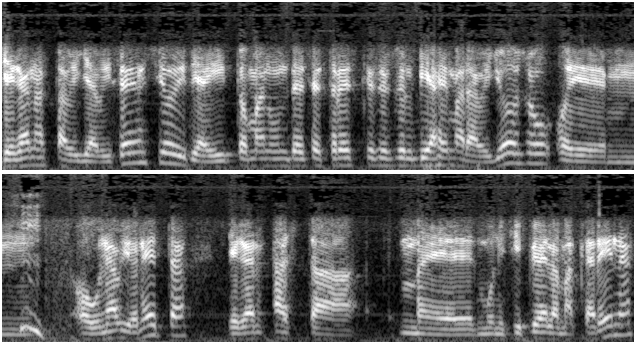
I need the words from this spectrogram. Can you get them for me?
Llegan hasta Villavicencio y de ahí toman un DC-3, que ese es el viaje maravilloso, o, em, o una avioneta, llegan hasta mm, el municipio de La Macarena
